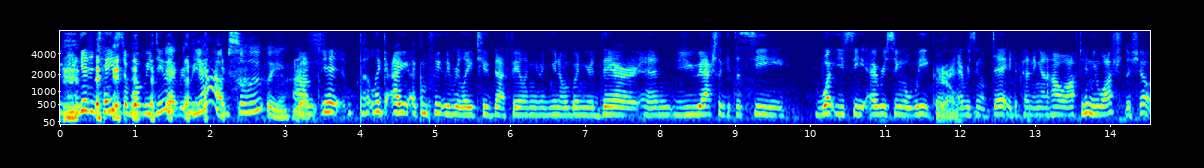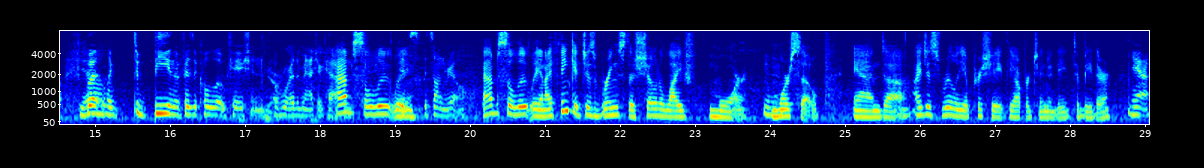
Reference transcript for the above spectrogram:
you get a taste of what we do every week. Yeah, absolutely. Um, Yes. yeah, but like I, I completely relate to that feeling when you know when you're there and you actually get to see what you see every single week or Yeah. every single day, depending on how often you watch the show. Yeah. But like to be in the physical location of where the magic happens, Absolutely. it's it's unreal. Absolutely, and I think it just brings the show to life more, Mm-hmm. more so. And uh, I just really appreciate the opportunity to be there. Yeah.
